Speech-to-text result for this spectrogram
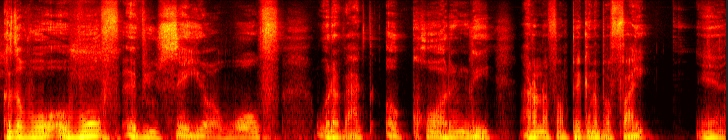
Because a, wo- a wolf, if you say you're a wolf, would have acted accordingly. I don't know if I'm picking up a fight. Yeah.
